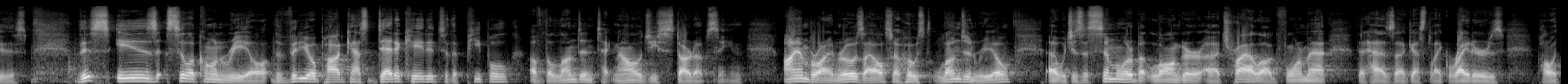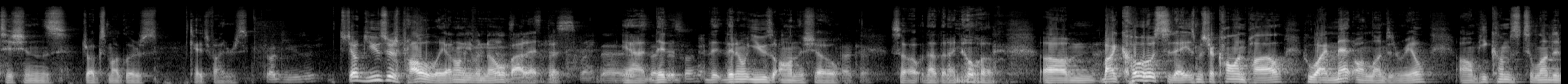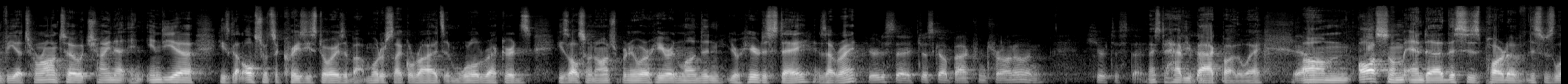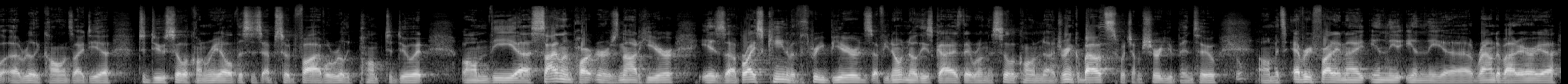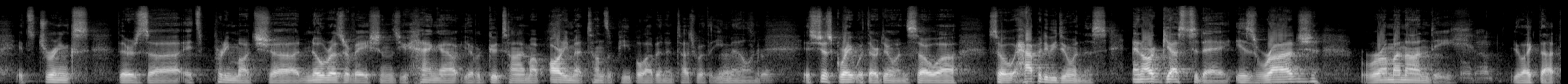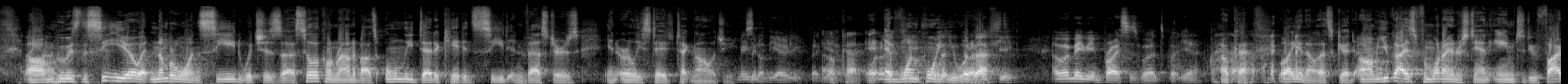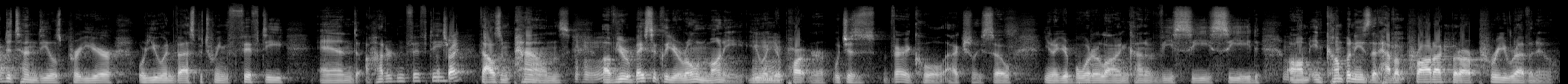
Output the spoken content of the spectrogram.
do this. This is Silicon Real, the video podcast dedicated to the people of the London technology startup scene. I am Brian Rose. I also host London Real, uh, which is a similar but longer uh, trialogue format that has uh, guests like writers, politicians, drug smugglers, cage fighters. Drug users? Drug users, probably. I don't even know about it. That's but- right. Yeah, they, they, they don't use on the show. Okay. So, not that I know of. Um, my co host today is Mr. Colin Pyle, who I met on London Real. Um, he comes to London via Toronto, China, and India. He's got all sorts of crazy stories about motorcycle rides and world records. He's also an entrepreneur here in London. You're here to stay, is that right? Here to stay. Just got back from Toronto and here to stay. Nice to have you back, by the way. Yeah. Um, awesome, and uh, this is part of this was uh, really Colin's idea to do Silicon Real. This is episode five. We're really pumped to do it. Um, the uh, silent partner is not here is uh, Bryce Keene of the Three Beards. If you don't know these guys, they run the Silicon uh, Drinkabouts, which I'm sure you've been to. Um, it's every Friday night in the in the uh, roundabout area. It's drinks. There's uh, it's pretty much uh, no reservations. You hang out. You have a good time. I've already met tons of people. I've been in touch with email, and great. it's just great what they're doing. So, uh, so happy to be doing this. And our guest today is Raj Ramanandi. Well. You like that? um, that. Who is the CEO at Number One Seed, which is uh, Silicon Roundabout's only dedicated seed investors in early stage technology. Maybe not the only, but yeah. Okay. One At, at one point, you the would One of have. the few. Oh, well, maybe in Bryce's words, but yeah. Okay. Well, you know, that's good. Um, you guys, from what I understand, aim to do five to 10 deals per year where you invest between 50 and 150 That's right. Mm-hmm. thousand pounds of your basically your own money, you and your partner, which is very cool actually. So, you know, your borderline kind of VC seed Mm-hmm. um, in companies that have a product but are pre-revenue. Is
